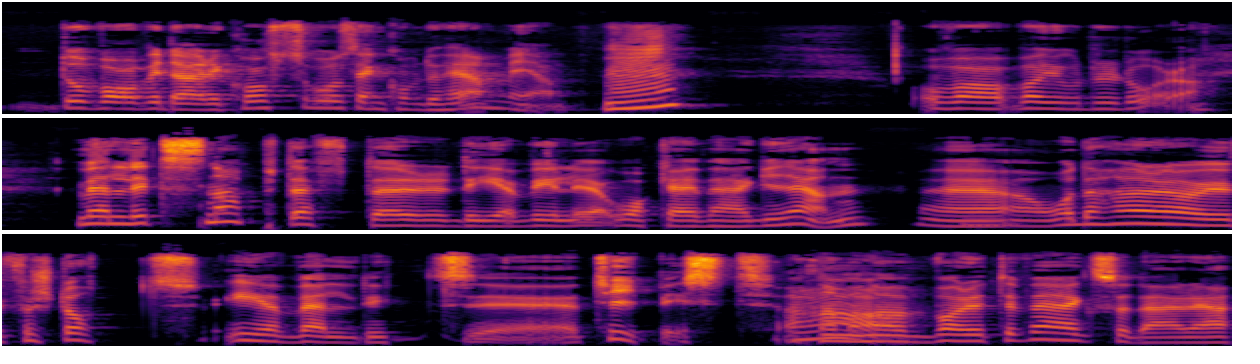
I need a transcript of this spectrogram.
då var vi där i Kosovo och sen kom du hem igen. Mm. Och vad, vad gjorde du då? då? Väldigt snabbt efter det ville jag åka iväg igen. Mm. Eh, och det här har jag ju förstått är väldigt eh, typiskt. Att när man har varit iväg sådär.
